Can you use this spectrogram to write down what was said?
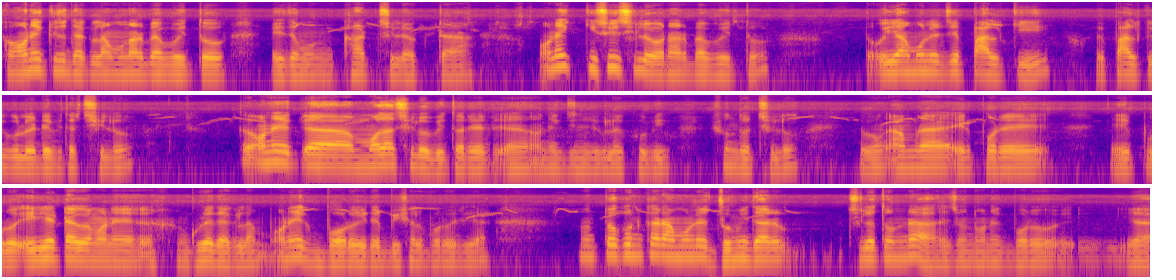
তো অনেক কিছু দেখলাম ওনার ব্যবহৃত, এই যেমন খাট ছিল একটা, অনেক কিছুই ছিল ওনার ব্যবহৃত। তো ওই আমলের যে পালকি, ওই পালকিগুলো এটার ভিতর ছিল। তো অনেক মজা ছিল ভিতরের অনেক জিনিসগুলো খুবই সুন্দর ছিল। এবং আমরা এরপরে এই পুরো এরিয়াটা মানে ঘুরে দেখলাম। অনেক বড় এরিয়া, বিশাল বড় এরিয়া। তখনকার আমলে জমিদার ছিল তোমরা, এই জন্য অনেক বড় ইয়া,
